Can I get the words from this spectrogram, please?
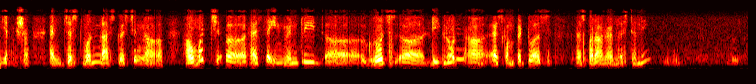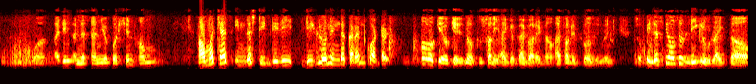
Yeah, sure. And just one last question. Uh, how much uh, has the inventory uh, growth uh, degrown uh, as compared to us, as per our understanding? Well, I didn't understand your question. How, how much has industry de degrown in the current quarter? Oh, okay, okay. No, sorry, I, I got it now. I thought it was inventory. So industry also degrew. Like, uh,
